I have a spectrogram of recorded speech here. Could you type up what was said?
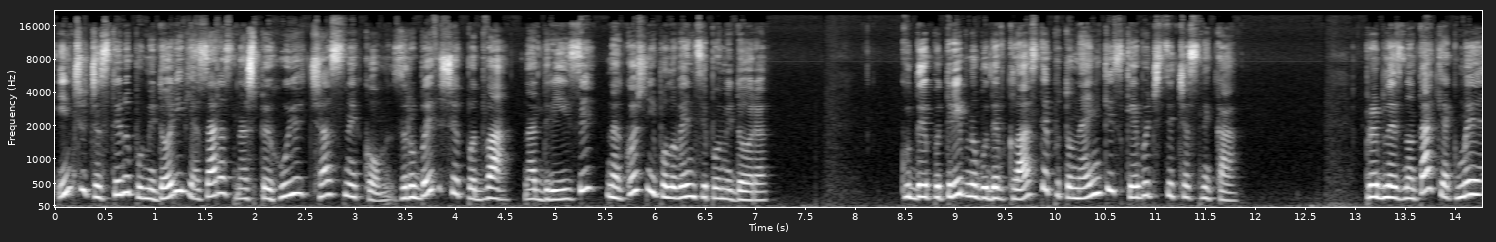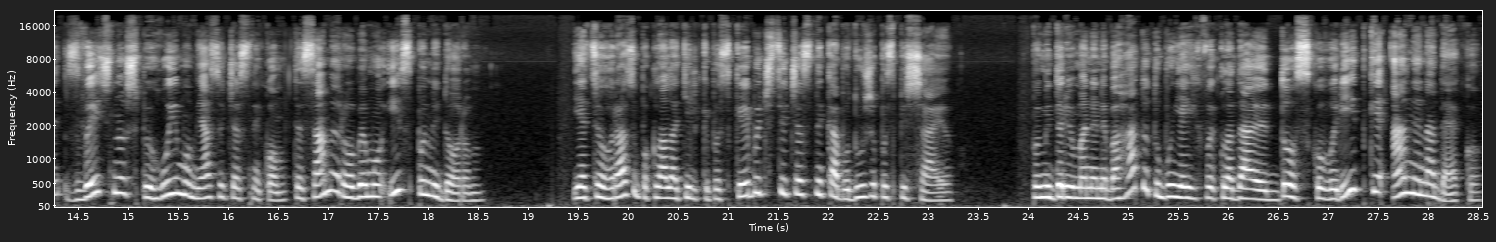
Іншу частину помідорів я зараз нашпигую часником, зробивши по два надрізи на кожній половинці помідора, куди потрібно буде вкласти по тоненькій скибочці часника. Приблизно так, як ми звично шпигуємо м'ясо часником. Те саме робимо і з помідором. Я цього разу поклала тільки по скибочці часника, бо дуже поспішаю. Помідорів у мене небагато, тому я їх викладаю до сковорідки, а не на деко.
